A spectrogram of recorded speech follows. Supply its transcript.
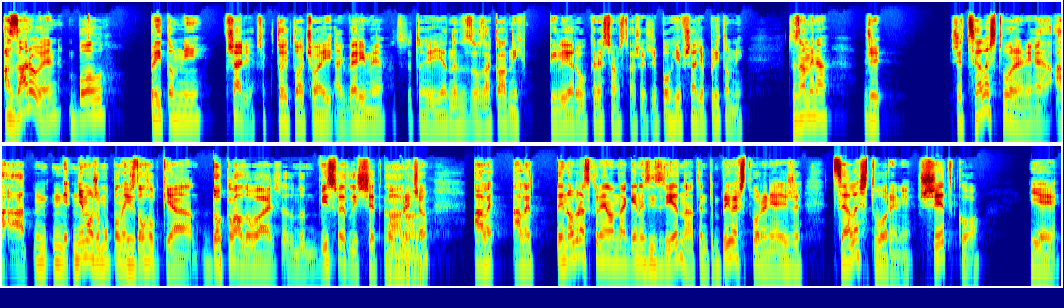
a zároveň bol prítomný všade. Však To je to, čo aj, aj veríme. To je jeden zo základných pilierov kresťanstva, že, že Boh je všade prítomný. To znamená, že, že celé stvorenie, a, a ne, nemôžem úplne ísť do hĺbky a dokladovať, vysvetliť všetko, Áno, prečo, áno. ale, ale ten obraz, ktorý nám na Genesis 1, ten, ten príbeh stvorenia je, že celé stvorenie, všetko je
